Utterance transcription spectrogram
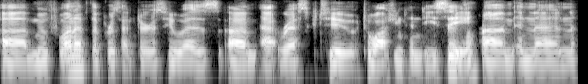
uh, moved one of the presenters who was um, at risk to to Washington D.C. Um, and then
